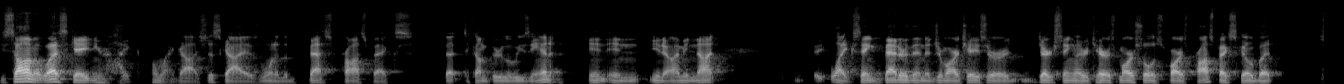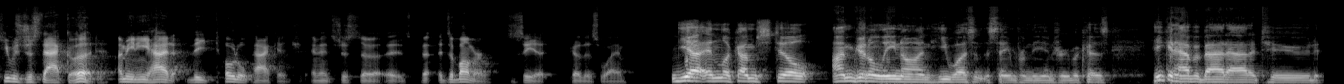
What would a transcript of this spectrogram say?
you saw him at Westgate, and you're like, oh my gosh, this guy is one of the best prospects that to come through Louisiana. in in you know, I mean, not eh, like saying better than a Ja'Marr Chase or Derek Stingley or Terrace Marshall as far as prospects go, but he was just that good. I mean, he had the total package, and it's just a it's it's a bummer to see it go this way. Yeah, and look, I'm still I'm gonna lean on he wasn't the same from the injury because he can have a bad attitude.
